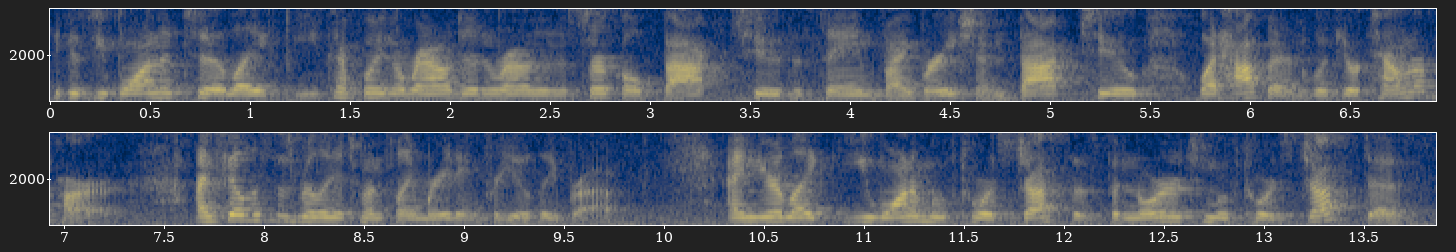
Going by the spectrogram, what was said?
because you wanted to like you kept going around and around in a circle back to the same vibration, back to what happened with your counterpart. I feel this is really a twin flame reading for you, Libra. And you're like, you want to move towards justice, but in order to move towards justice,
